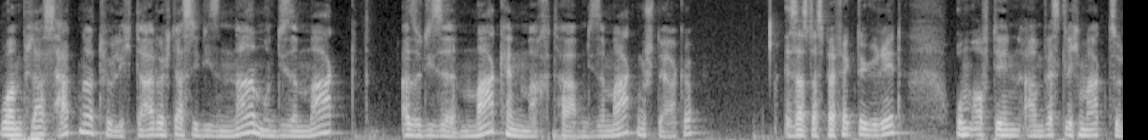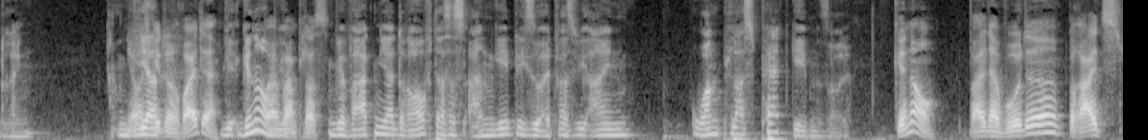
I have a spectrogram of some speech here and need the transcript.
OnePlus hat natürlich dadurch, dass sie diesen Namen und diese Markt, also diese Markenmacht haben, diese Markenstärke, ist das das perfekte Gerät, um auf den ähm, westlichen Markt zu drängen. Ja, wir, es geht ja noch weiter. Wir, genau, bei wir, OnePlus. wir warten ja drauf, dass es angeblich so etwas wie ein OnePlus Pad geben soll. Genau, weil da wurde bereits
